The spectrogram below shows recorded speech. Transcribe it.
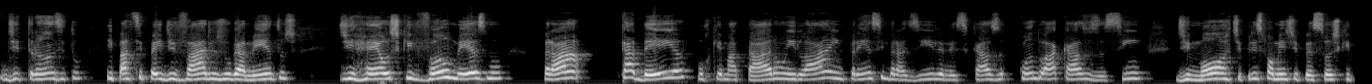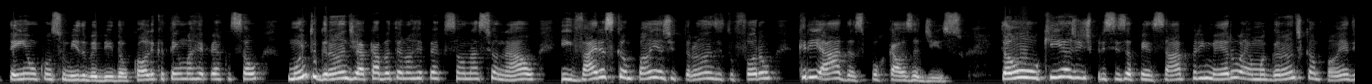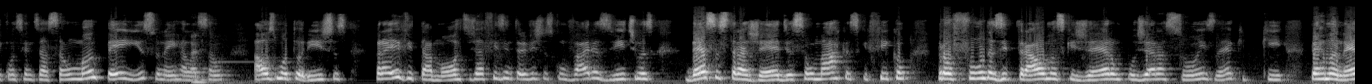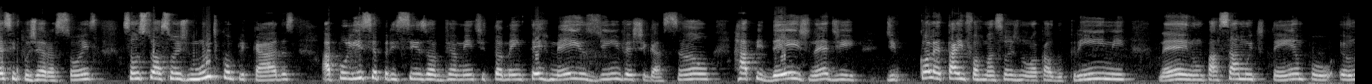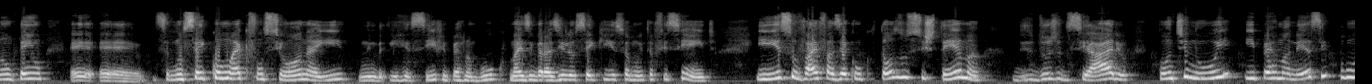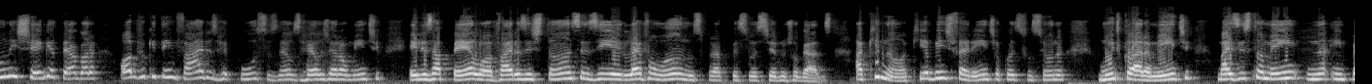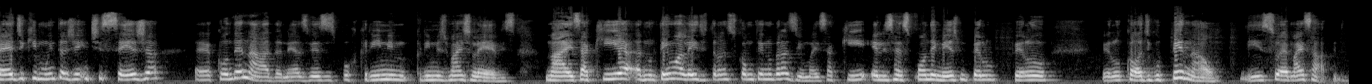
de trânsito e participei de vários julgamentos de réus que vão mesmo para cadeia porque mataram e lá a imprensa em Brasília nesse caso quando há casos assim de morte principalmente de pessoas que tenham consumido bebida alcoólica tem uma repercussão muito grande e acaba tendo uma repercussão nacional. E várias campanhas de trânsito foram criadas por causa disso então, o que a gente precisa pensar, primeiro, é uma grande campanha de conscientização, manter isso né, em relação aos motoristas, para evitar mortes. Já fiz entrevistas com várias vítimas dessas tragédias, são marcas que ficam profundas e traumas que geram por gerações, né, que, que permanecem por gerações. São situações muito complicadas. A polícia precisa, obviamente, também ter meios de investigação, rapidez né, de de coletar informações no local do crime, né, e não passar muito tempo. Eu não tenho, é, é, não sei como é que funciona aí em Recife, em Pernambuco, mas em Brasília eu sei que isso é muito eficiente. E isso vai fazer com que todo o sistema do judiciário continue e permaneça impune e chegue até agora. Óbvio que tem vários recursos, né? Os réus geralmente eles apelam a várias instâncias e levam anos para pessoas serem julgadas. Aqui não, aqui é bem diferente, a coisa funciona muito claramente, mas isso também impede que muita gente seja é, condenada, né? Às vezes por crime, crimes mais leves. Mas aqui é, não tem uma lei de trânsito como tem no Brasil, mas aqui eles respondem mesmo pelo, pelo pelo Código Penal. Isso é mais rápido.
